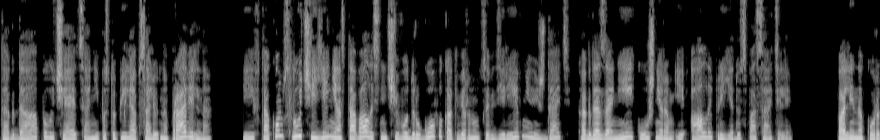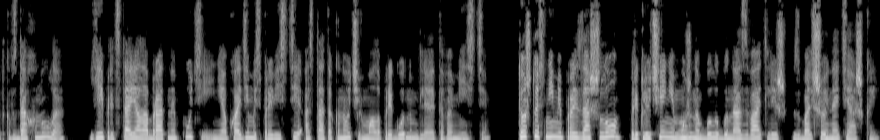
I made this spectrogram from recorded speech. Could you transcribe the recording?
Тогда, получается, они поступили абсолютно правильно, и в таком случае ей не оставалось ничего другого, как вернуться в деревню и ждать, когда за ней, Кушнером и Аллой приедут спасатели. Полина коротко вздохнула Ей предстоял обратный путь и необходимость провести остаток ночи в малопригодном для этого месте. То, что с ними произошло, приключением можно было бы назвать лишь с большой натяжкой.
